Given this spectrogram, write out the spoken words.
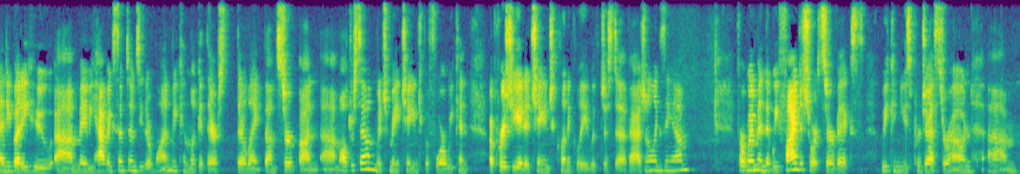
anybody who um, may be having symptoms. Either one, we can look at their their length on, on um, ultrasound, which may change before we can appreciate a change clinically with just a vaginal exam. For women that we find a short cervix, we can use progesterone um,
